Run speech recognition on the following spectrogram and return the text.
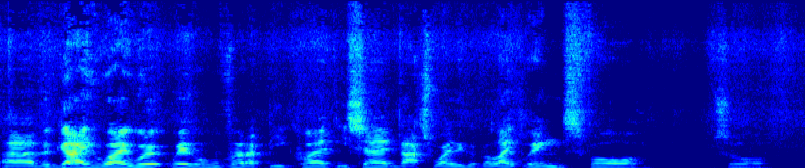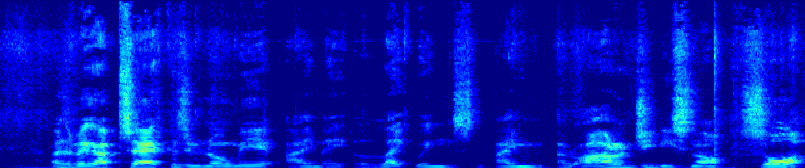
Uh, the guy who I work with over at Be Quiet, he said that's why they got the light wings for. So, I was a big upset because you know me, I'm a light wings, I'm a RGB snob. So,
